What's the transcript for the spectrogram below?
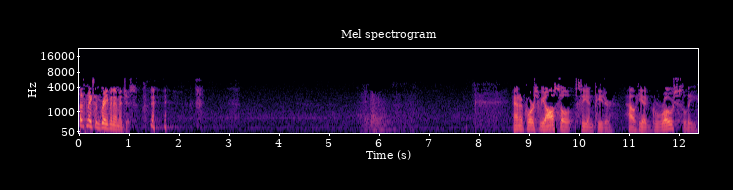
let's make some graven images. And of course, we also see in Peter how he had grossly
